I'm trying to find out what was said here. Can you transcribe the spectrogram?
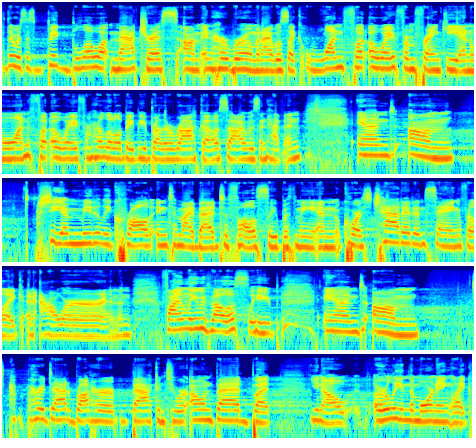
there was this big blow up mattress um, in her room, and I was like one foot away from Frankie and one foot away from her little baby brother Rocco, so I was in heaven, and. Um, she immediately crawled into my bed to fall asleep with me and of course chatted and sang for like an hour and then finally we fell asleep. And um, her dad brought her back into her own bed but you know early in the morning like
